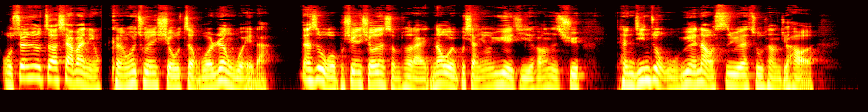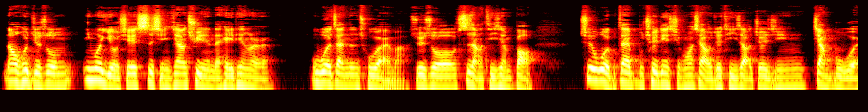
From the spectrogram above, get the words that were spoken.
我虽然说知道下半年可能会出现修正，我认为的，但是我不确定修正什么时候来。那我也不想用月级的方式去很精准，五月那我四月再出场就好了。那我会觉得说，因为有些事情像去年的黑天鹅、乌俄战争出来嘛，所以说市场提前爆。所以我也在不确定情况下，我就提早就已经降部位，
